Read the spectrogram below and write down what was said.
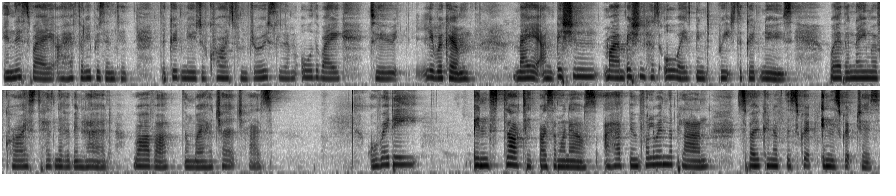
In this way, I have fully presented the good news of Christ from Jerusalem all the way to Illyricum. My ambition, my ambition has always been to preach the good news where the name of Christ has never been heard, rather than where her church has. Already been started by someone else. I have been following the plan spoken of the script in the scriptures,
